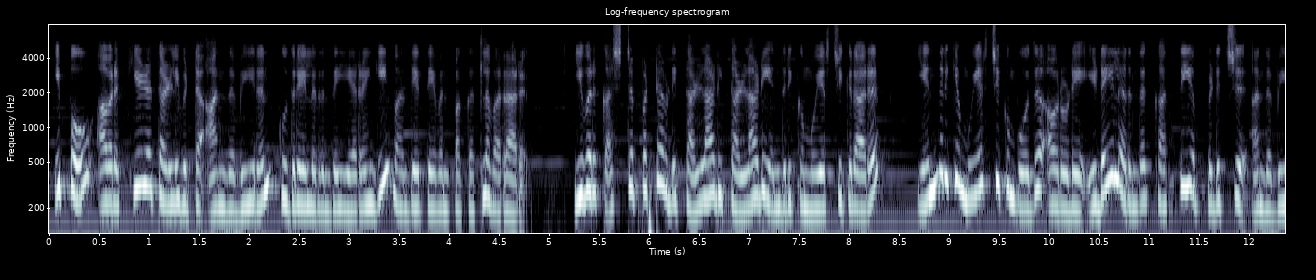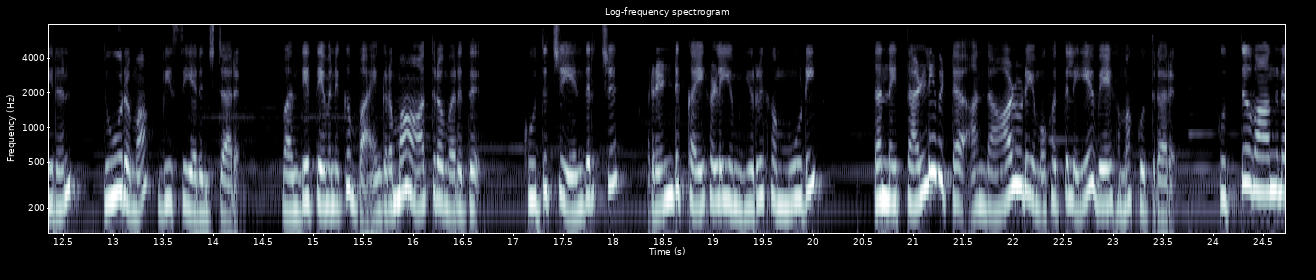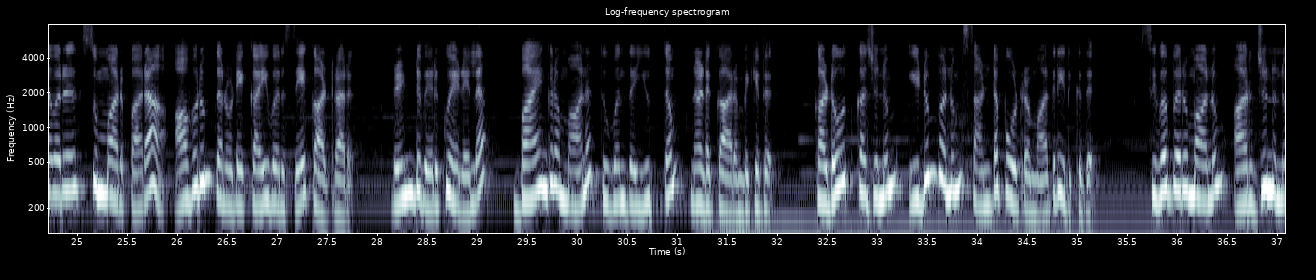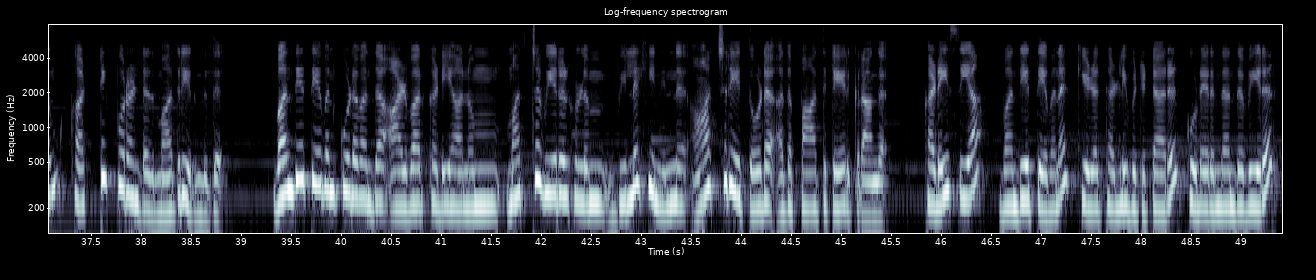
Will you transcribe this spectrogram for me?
இப்போ அவரை கீழே தள்ளிவிட்ட அந்த வீரன் குதிரையிலிருந்து இறங்கி வந்தியத்தேவன் பக்கத்துல வர்றாரு. இவர் கஷ்டப்பட்டு அப்படி தள்ளாடி தள்ளாடி எந்திரிக்க முயற்சிக்கிறாரு. எந்திரிக்க முயற்சிக்கும் போது அவருடைய இடையில இருந்த கத்திய பிடிச்சு அந்த வீரன் தூரமா வீசி எறிஞ்சிட்டாரு. வந்தியத்தேவனுக்கு பயங்கரமா ஆத்திரம் வருது. குதிச்சு எந்திரிச்சு ரெண்டு கைகளையும் இறுக மூடி தன்னை தள்ளிவிட்ட அந்த ஆளுடைய முகத்திலேயே வேகமா குத்துறாரு. குத்து வாங்கினவரு சும்மா இருப்பாரா? அவரும் தன்னுடைய கைவரிசையை காட்டுறாரு. ரெண்டு பேருக்கும் இடையில பயங்கரமான துவந்த யுத்தம் நடக்க ஆரம்பிக்குது. கடோத்கஜனும் இடும்பனும் சண்டை போடுற மாதிரி இருக்குது. சிவபெருமானும் அர்ஜுனனும் கட்டி புரண்டது மாதிரி இருந்தது. வந்தியத்தேவன் கூட வந்த ஆழ்வார்க்கடியானும் மற்ற வீரர்களும் விலகி நின்னு ஆச்சரியத்தோட அதை பார்த்துட்டே இருக்கிறாங்க. கடைசியா வந்தியத்தேவனை கீழே தள்ளி விட்டுட்டாரு கூட இருந்த அந்த வீரர்.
